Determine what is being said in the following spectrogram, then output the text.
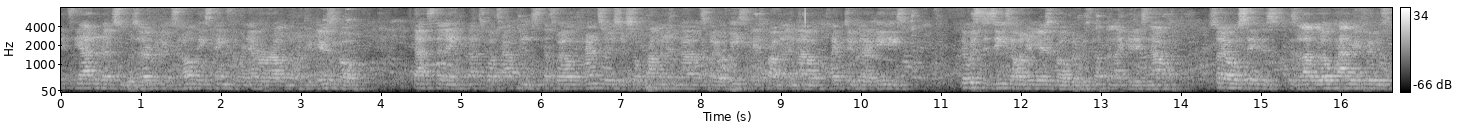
it's the additives and preservatives and all these things that were never around 100 years ago that's the link, that's what's happened, that's why all the cancers are so prominent now, that's why obesity is prominent now, type 2 diabetes. There was disease 100 years ago, but it was nothing like it is now. So I always say there's, there's a lot of low calorie foods,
